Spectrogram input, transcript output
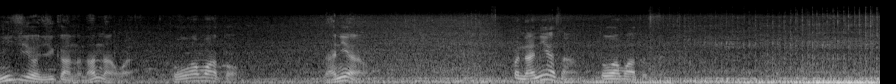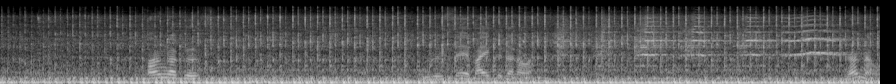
24時間の何なのこれ？東和マート。何屋なの？これ何屋さん？東和マートって。半額。うるせえバイクだな何なんこ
